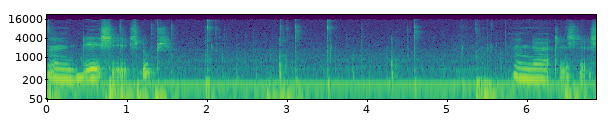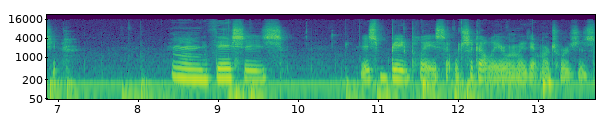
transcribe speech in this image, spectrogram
And this is, oops. And that is this here. And this is this big place that we'll check out later when we get more torches.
